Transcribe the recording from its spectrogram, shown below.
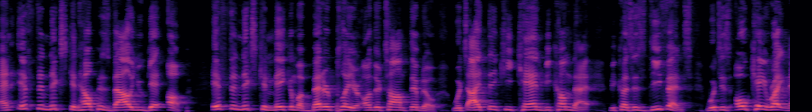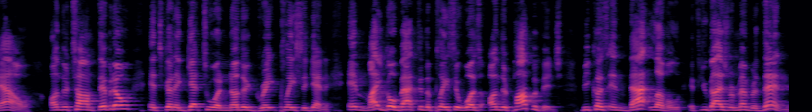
And if the Knicks can help his value get up, if the Knicks can make him a better player under Tom Thibodeau, which I think he can become that because his defense, which is okay right now, under Tom Thibodeau, it's going to get to another great place again. It might go back to the place it was under Popovich because in that level, if you guys remember then,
